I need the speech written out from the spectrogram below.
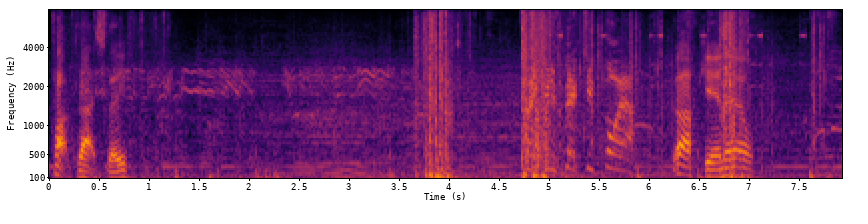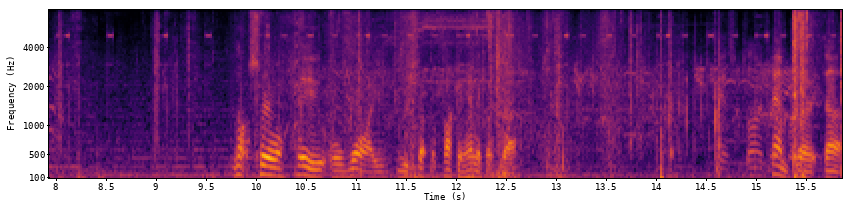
Fuck that, Steve. Taking effective fire. Fucking hell. Not sure who or why you shot the fucking helicopter. Can blow it up.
